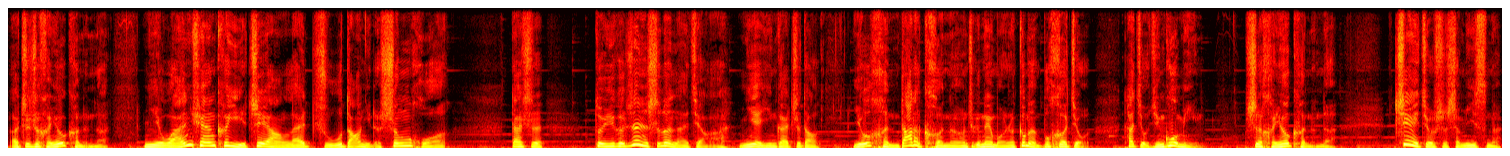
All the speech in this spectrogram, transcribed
啊，这是很有可能的。你完全可以这样来主导你的生活，但是对于一个认识论来讲啊，你也应该知道，有很大的可能，这个内蒙人根本不喝酒，他酒精过敏，是很有可能的。这就是什么意思呢？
